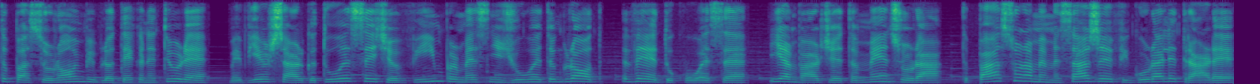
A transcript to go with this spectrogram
të pasurojnë bibliotekën e tyre me vjersha argëtuese që vijnë përmes një gjuhe të ngrohtë, dhe edukuese. Janë vargje të mençura, të pasura me mesazhe e figura letrare,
